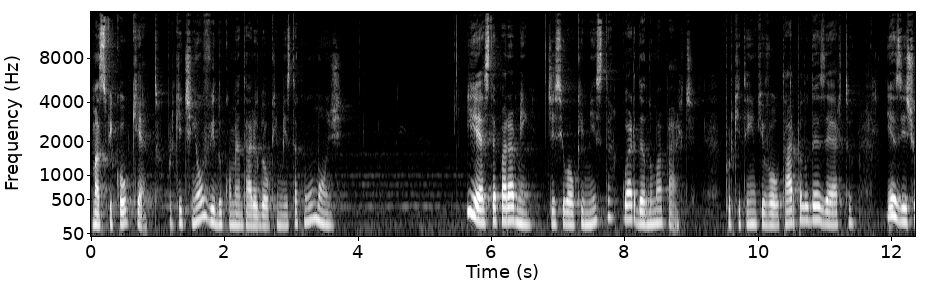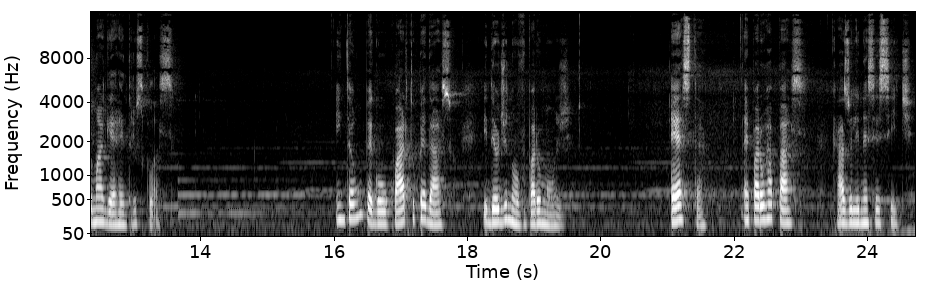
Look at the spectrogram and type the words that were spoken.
mas ficou quieto, porque tinha ouvido o comentário do alquimista com o monge. E esta é para mim, disse o alquimista, guardando uma parte, porque tenho que voltar pelo deserto e existe uma guerra entre os clãs. Então pegou o quarto pedaço e deu de novo para o monge. Esta é para o rapaz, caso ele necessite.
